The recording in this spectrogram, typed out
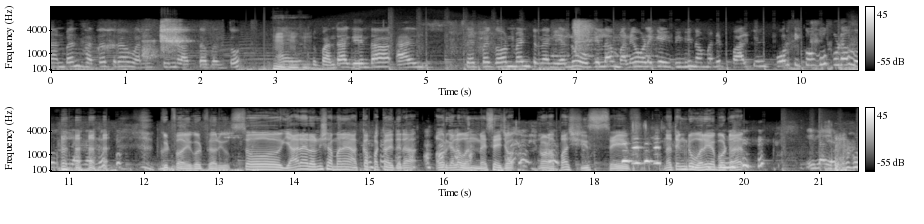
ನಾನ್ ಬಂದ್ ಹತ್ತತ್ರ ಒಂದ್ ತಿಂಗಳು ಆಗ್ತಾ ಬಂತು. And ಬಂದಾಗಿಂದ ಆಸ್ ಸೆಟ್ ಬೈ ಗವರ್ಮೆಂಟ್ ನಾನು ಎಲ್ಲೂ ಹೋಗಿಲ್ಲ ಮನೆ ಒಳಗೆ ಇದ್ದೀನಿ ನಮ್ಮ ಮನೆ ಬಾಲ್ಕನಿ ಪೋರ್ಟಿಕೋಗೂ ಕೂಡ ಹೋಗಿಲ್ಲ ನಾನು. Good for you good for you so ಯಾರ್ಯಾರು ಅನುಷಾ ಮನೆ ಅಕ್ಕಪಕ್ಕ ಇದ್ದೀರಾ? ಅವ್ರಿಗೆಲ್ಲ ಒಂದ್ ಮೆಸೇಜ್ ನೋಡಪ್ಪ she's safe nothing to worry about ಇಲ್ಲ ಎಲ್ರಿಗೂ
